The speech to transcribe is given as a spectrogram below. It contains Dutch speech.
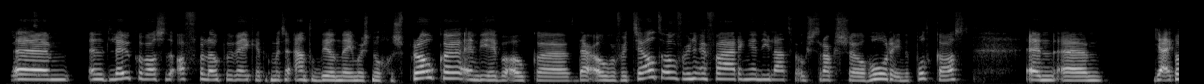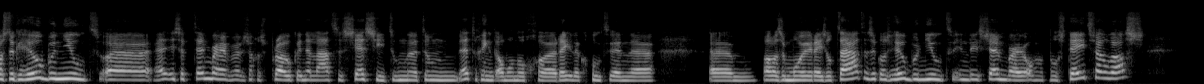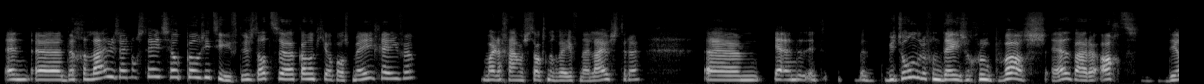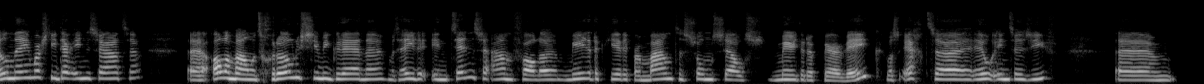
Um, en het leuke was, de afgelopen week heb ik met een aantal deelnemers nog gesproken. En die hebben ook uh, daarover verteld, over hun ervaringen. Die laten we ook straks uh, horen in de podcast. En um, ja, ik was natuurlijk heel benieuwd. Uh, in september hebben we ze gesproken in de laatste sessie. Toen, toen, toen ging het allemaal nog redelijk goed en um, hadden ze mooie resultaten. Dus ik was heel benieuwd in december of het nog steeds zo was. En uh, de geluiden zijn nog steeds heel positief. Dus dat uh, kan ik je alvast meegeven. Maar daar gaan we straks nog even naar luisteren. Um, ja, en het, het, bijzondere van deze groep was, hè, het waren acht deelnemers die daarin zaten. Uh, allemaal met chronische migraine, met hele intense aanvallen, meerdere keren per maand en soms zelfs meerdere per week. Het was echt heel intensief. Um,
